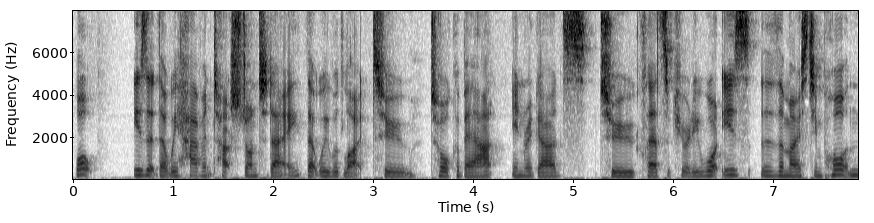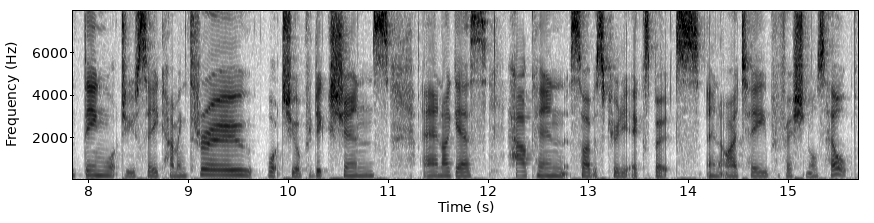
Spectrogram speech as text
What is it that we haven't touched on today that we would like to talk about in regards to cloud security? What is the most important thing? What do you see coming through? What's your predictions? And I guess how can cybersecurity experts and IT professionals help?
